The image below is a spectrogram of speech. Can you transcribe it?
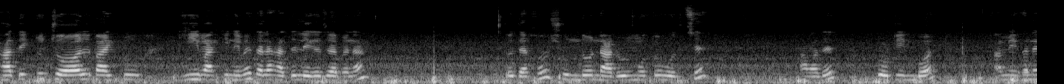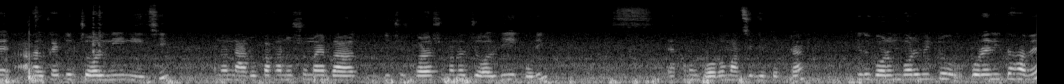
হাতে একটু জল বা একটু ঘি মাখিয়ে নেবে, তাহলে হাতে লেগে যাবে না। তো দেখো, সুন্দর নাড়ুর মতো হচ্ছে আমাদের প্রোটিন বল। আমি এখানে হালকা একটু জল নিয়ে নিয়েছি। আমরা নাড়ু পাকানোর সময় বা কিছু করার সময় আমরা জল দিয়ে করি। এখনও গরম আছে ভেতরটা। কিন্তু গরম গরম একটু করে নিতে হবে।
